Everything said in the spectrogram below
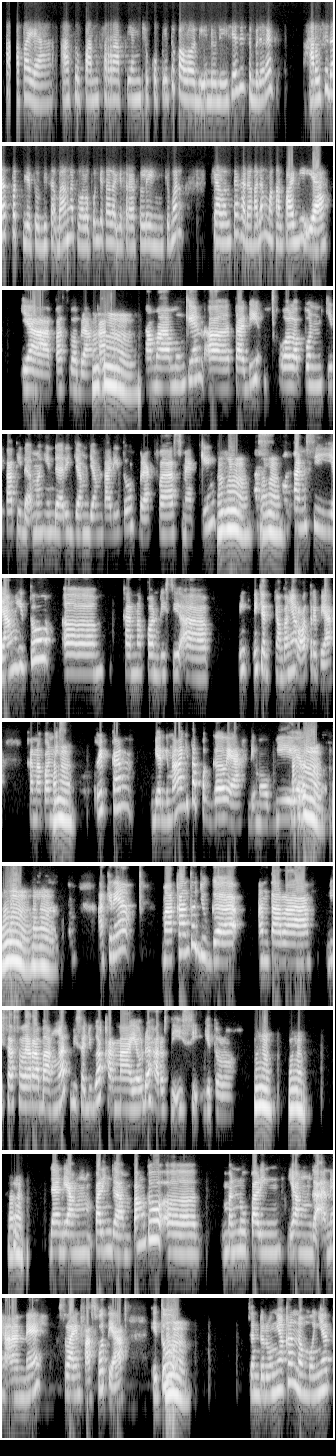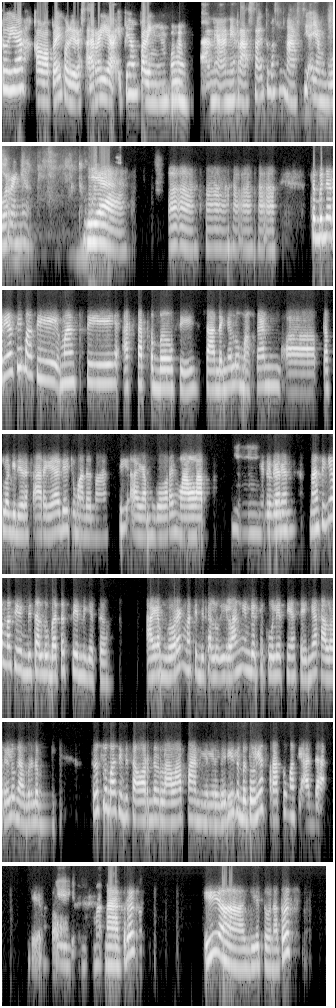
apa ya asupan serat yang cukup itu kalau di Indonesia sih sebenarnya harusnya dapat gitu bisa banget walaupun kita lagi traveling cuman challenge-nya kadang-kadang makan pagi ya Ya, pas mau berangkat. Mm -hmm. Sama mungkin uh, tadi walaupun kita tidak menghindari jam-jam tadi tuh breakfast, snacking, mm -hmm. pas mm -hmm. makan siang itu uh, karena kondisi uh, ini, ini contohnya road trip ya. Karena kondisi mm -hmm. trip kan biar gimana kita pegel ya di mobil. Mm -hmm. Akhirnya makan tuh juga antara bisa selera banget, bisa juga karena ya udah harus diisi gitu loh. Mm -hmm. Dan yang paling gampang tuh uh, menu paling yang nggak aneh-aneh selain fast food ya, itu hmm. cenderungnya kan nemunya tuh ya kalau apalagi kalau di rest area itu yang paling hmm. aneh-aneh rasa itu masih nasi ayam gorengnya. Iya. Yeah. Sebenarnya sih masih masih acceptable sih. Seandainya lu makan uh, pas lu lagi di rest area dia cuma ada nasi, ayam goreng, lalap mm-hmm. gitu kan? Nasinya masih bisa lu batasin gitu. Ayam goreng masih bisa lu ilangin dari kulitnya sehingga kalori lu nggak berlebih. Terus lu masih bisa order lalapan gitu jadi sebetulnya serat tuh masih ada gitu. Nah terus iya gitu. Nah terus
